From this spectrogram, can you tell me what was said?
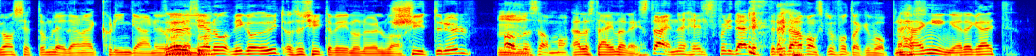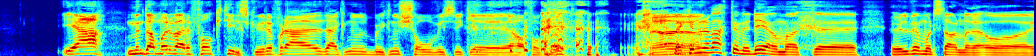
uansett om lederen er klin gæren. Det vi går ut, og så skyter vi noen ulver. Skyter ulv, alle sammen. Eller steiner de. Steiner helst, fordi det er lettere. Det er vanskelig å få tak i våpen. altså. Henging, er det greit? Ja, men da må det være folk tilskuere, for det, er, det, er ikke noe, det blir ikke noe show hvis du ikke har folk med. Ja, Men kunne det vært en idé om at uh, ulvemotstandere og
